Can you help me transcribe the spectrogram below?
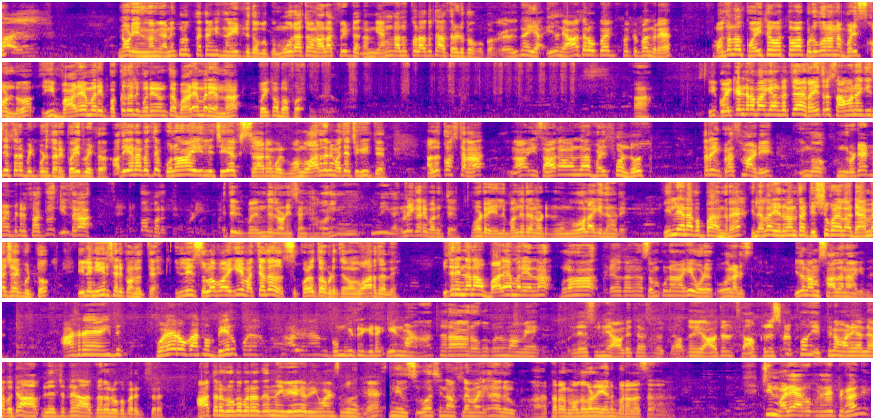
ನೋಡಿ ನಮ್ಗೆ ಅನುಕೂಲಕ್ಕೆ ತಕ್ಕಂಗೆ ಇದನ್ನ ಇಟ್ಕೋಬೇಕು. ಮೂರ್ ಅಥವಾ ನಾಲ್ಕು ಫೀಟ್ ನಮ್ಗೆ ಹೆಂಗ್ ಅನುಕೂಲ ಆಗುತ್ತೆ ಆ ತರ ಇಟ್ಕೋಬೇಕು. ಇದನ್ನ ಇದನ್ನ ಯಾವ ತರ ಉಪಯೋಗಿಸ್ಬೇಕು ಅಂದ್ರೆ, ಮೊದಲು ಕೊಯ್ತ ಅಥವಾ ಕುಡುಗೋಲನ್ನ ಬಳಸ್ಕೊಂಡು ಈ ಬಾಳೆ ಮರಿ ಪಕ್ಕದಲ್ಲಿ ಬರೆಯುವಂತ ಬಾಳೆ ಮರಿಯನ್ನ ಕೊಯ್ಕೋಬೇಕು. ಹಾ ಈ ಕೊಯ್ಕೊಂಡ್ರ ಬಗ್ಗೆ ಏನಾಗುತ್ತೆ? ರೈತರು ಸಾಮಾನ್ಯವಾಗಿ ಇದೇ ತರ ಬಿಟ್ಬಿಡ್ತಾರೆ ಕೊಯ್ದು ಬಿಟ್ಟು ಅದೇನಾಗುತ್ತೆ ಪುನಃ ಇಲ್ಲಿ ಚಿಗಕ್ಕೆ ಸಾರ. ಒಂದ್ ವಾರದಲ್ಲಿ ಮತ್ತೆ ಚಿಗಿತೆ. ಅದಕ್ಕೋಸ್ಕರ ನಾವು ಈ ಸಾಧನವನ್ನ ಬಳಸ್ಕೊಂಡು ತರ ಹಿಂಗ್ ಪ್ರೆಸ್ ಮಾಡಿ, ಹಿಂಗ್ ರೊಟೇಟ್ ಮಾಡಿಬಿಟ್ರೆ ಸಾಕು, ಈ ತರ ಸೆಂಟರ್ ಕೋಲ್ ಬರುತ್ತೆ. ನೋಡಿ ನೋಡಿ ಸೆಂಟರ್ ಕೋಲ್ ಉಳಿಗಾರಿ ಬರುತ್ತೆ. ನೋಡ್ರಿ, ಇಲ್ಲಿ ಬಂದಿದೆ ನೋಡ್ರಿ, ಒಂದು ಹೋಲ್ ಆಗಿದೆ ನೋಡಿ. ಇಲ್ಲಿ ಏನಾಗಪ್ಪ ಅಂದ್ರೆ, ಇಲ್ಲೆಲ್ಲ ಇರುವಂತ ಟಿಶ್ಯೂಗಳೆಲ್ಲ ಡ್ಯಾಮೇಜ್ ಆಗಿಬಿಟ್ಟು, ಇಲ್ಲಿ ನೀರು ಸೇರ್ಕೊಂಡುತ್ತೆ. ಇಲ್ಲಿ ಸುಲಭವಾಗಿ ಮತ್ತೆ ಅದು ಕೊಳೆತೋಗ್ಬಿಡುತ್ತೆ ಒಂದು ವಾರದಲ್ಲಿ. ಇದರಿಂದ ನಾವು ಬಾಳೆ ಮರಿಯನ್ನ ಪುನಃ ಬೆಳೆಯೋದನ್ನ ಸಂಪೂರ್ಣವಾಗಿ ಹೋಗಲಾಡಿಸ. ಇದು ನಮ್ಮ ಸಾಧನ ಆಗಿದೆ. ಆದ್ರೆ ಇದು ಕೊಳೆ ರೋಗ ಅಥವಾ ಬೇರು ಕೊಳೆ ರೋಗ ಗುಮ್ಗಿಟ್ರೆ ಗಿಡ ಏನ್ ಮಾಡ ಆ ತರ ರೋಗಗಳು ನಾವೇ ಇಲ್ಲಿ ಯಾವುದೇ ತರ ಅದು ಯಾವ್ದು ಯಾವ ಪ್ಲೇಸ್ ಎತ್ತಿನ ಮಳೆಯಲ್ಲಿ ಆಗುತ್ತೆ. ಆ ಪ್ಲೇಸ್ ಆ ತರ ರೋಗ ಬರುತ್ತೆ ಸರ್. ಆ ತರ ರೋಗ ಬರೋದನ್ನ ನೀವು ಹೇಗೆ ನಿವಾರಿಸಬಹುದಂದ್ರೆ ನೀವು ಸುವಾಸಿನ ಅಪ್ಲೈ ಮಾಡಿದ್ರೆ ಅದು ಆ ತರ ರೋಗಗಳು ಏನು ಬರಲ್ಲ ಸರ್. ಅದು ಮಳೆ ಆಗೋ ಪ್ರದೇಶಗಳಲ್ಲಿ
